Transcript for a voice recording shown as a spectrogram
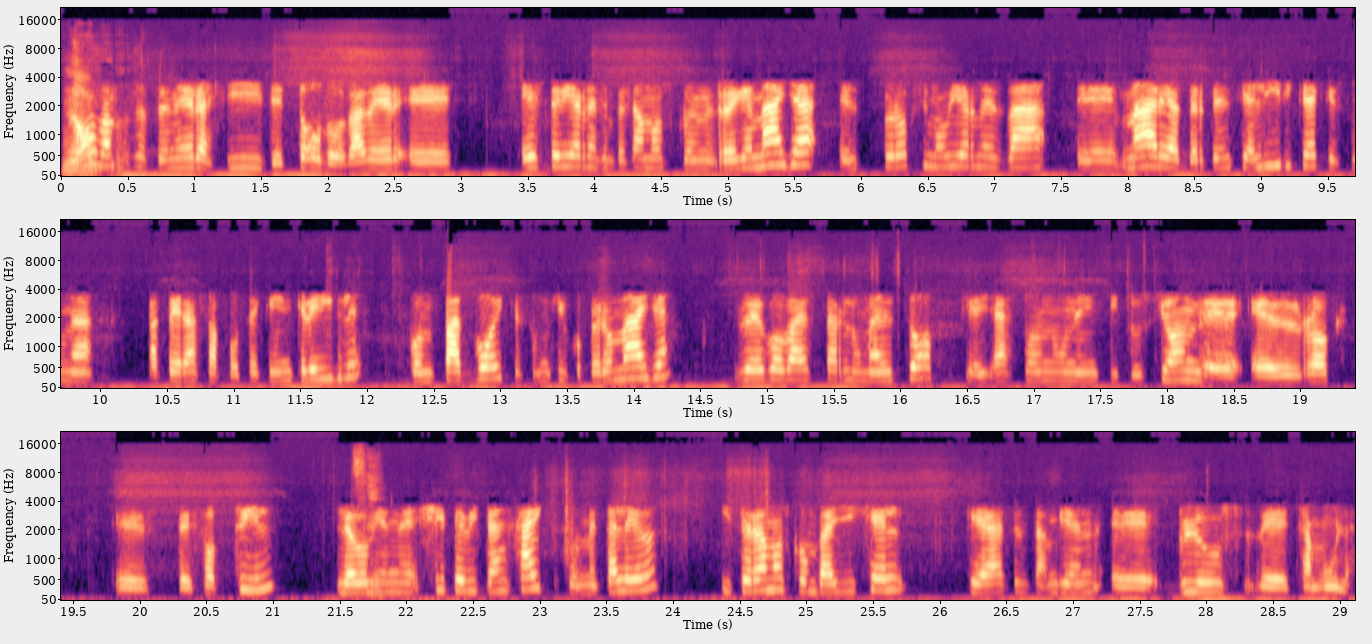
No. vamos a tener así de todo. Va a haber, eh, este viernes empezamos con reggae maya, el próximo viernes va eh, Mare Advertencia Lírica, que es una rapera zapoteca increíble, con Pat Boy, que es un pero maya. Luego va a estar Lumal Top, que ya son una institución de el rock este Sotzil. Luego viene Shipe Vitanjai, que son metaleros. Y cerramos con Valligel, que hacen también eh, blues de chamula.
